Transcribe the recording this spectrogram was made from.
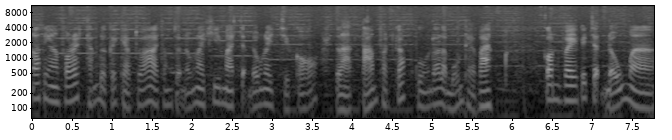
Nottingham Forest thắng được cái kèo châu Á ở trong trận đấu này khi mà trận đấu này chỉ có là 8 phạt góc, cùng đó là 4 thẻ vàng. Còn về cái trận đấu mà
